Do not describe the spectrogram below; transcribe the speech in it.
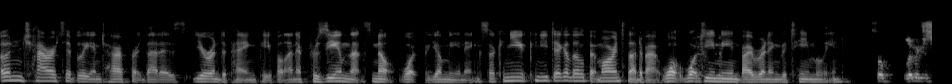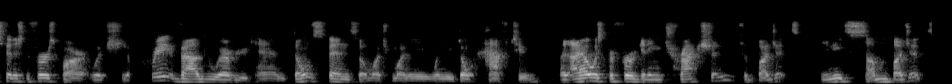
uncharitably interpret that as you're underpaying people, and I presume that's not what you're meaning. So can you can you dig a little bit more into that about what what do you mean by running the team lean? So let me just finish the first part, which you know, create value wherever you can. Don't spend so much money when you don't have to. And I always prefer getting traction to budget. You need some budget,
